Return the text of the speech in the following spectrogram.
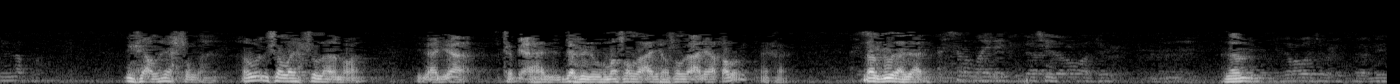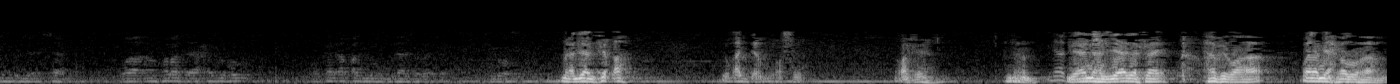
المقبرة. إن شاء الله يحصل لها أو إن شاء الله يحصل لها امران إذا جاء تبعها الدفن وما صلى عليها وصلى عليها قبر نرجو له ذلك. أحسن الله إليك نعم. وانفرد أحدهم وكان أقل منه ملازمة ما دام ثقة. يقدم وصفه. رفعه. نعم. لأنها زيادة فحفظها ولم يحفظها.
